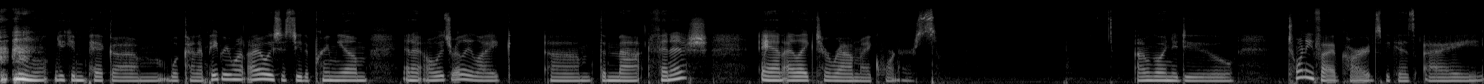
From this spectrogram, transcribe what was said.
you can pick um, what kind of paper you want. I always just do the premium, and I always really like um, the matte finish, and I like to round my corners. I'm going to do 25 cards because I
